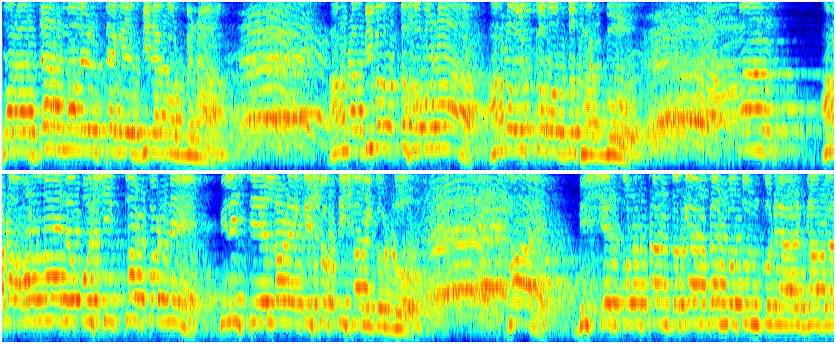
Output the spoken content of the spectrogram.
যারা জানমালের ত্যাগে দ্বিধা করবে না। আমরা বিভক্ত হব না, আমরা ঐক্যবদ্ধ থাকব। আমরা অনলাইন ও বৈশ্বিক প্ল্যাটফর্মে ফিলিস্তিনের লড়াইকে শক্তিশালী করব। ছয়, বিশ্বের কোন প্রান্তকে আমরা নতুন করে আর গাজা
